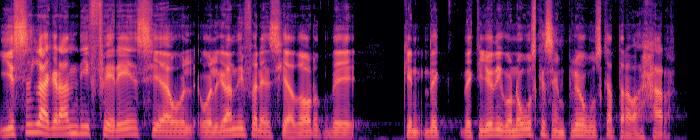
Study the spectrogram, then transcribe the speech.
Y esa es la gran diferencia o el, gran diferenciador de que, de que yo digo, no busques empleo, busca trabajar.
